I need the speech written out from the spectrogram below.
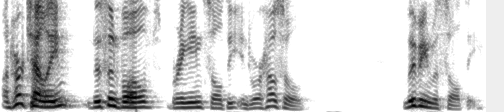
On her telling, this involved bringing Salty into her household, living with Salty,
